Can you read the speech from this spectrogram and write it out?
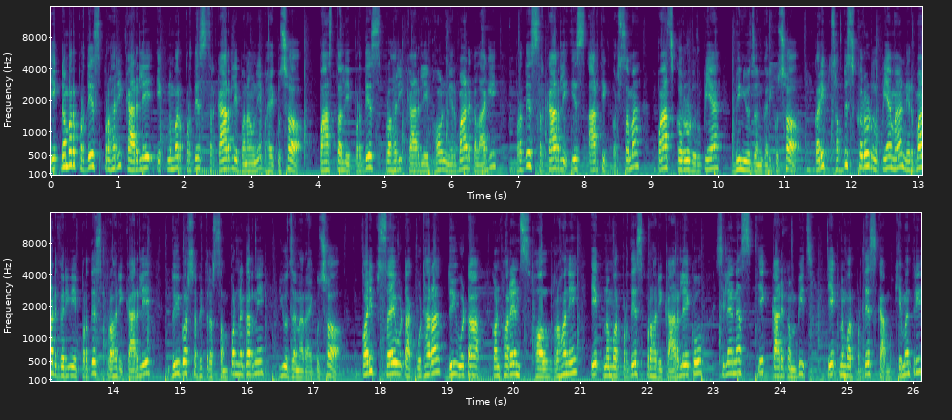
एक नम्बर प्रदेश प्रहरी कार्यालय एक नम्बर प्रदेश सरकारले बनाउने भएको छ। पाँच तले प्रदेश प्रहरी कार्यालय भवन निर्माणका लागि प्रदेश सरकारले यस आर्थिक वर्षमा पाँच करोड रुपियाँ विनियोजन गरेको छ। करिब छब्बिस करोड रुपियाँमा निर्माण गरिने प्रदेश प्रहरी कार्यालय दुई वर्षभित्र सम्पन्न गर्ने योजना रहेको छ। करिब सयवटा कोठा र दुईवटा कन्फरेन्स हल रहने एक नम्बर प्रदेश प्रहरी कार्यालयको शिलान्यास एक कार्यक्रम बीच एक नम्बर प्रदेशका मुख्यमन्त्री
